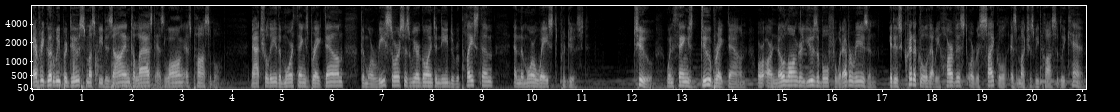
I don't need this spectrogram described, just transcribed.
every good we produce must be designed to last as long as possible. Naturally, the more things break down, the more resources we are going to need to replace them and the more waste produced. Two, when things do break down or are no longer usable for whatever reason, it is critical that we harvest or recycle as much as we possibly can.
